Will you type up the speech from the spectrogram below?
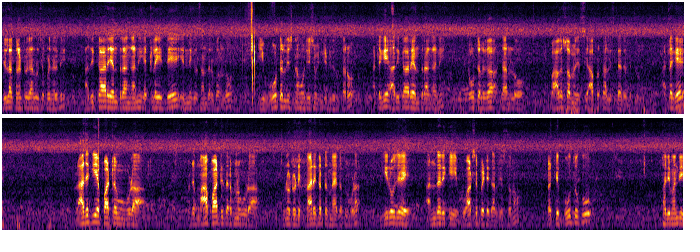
జిల్లా కలెక్టర్ గారు కూడా చెప్పడం జరిగింది. అధికార యంత్రాంగాన్ని ఎట్లయితే ఎన్నికల సందర్భంలో ఈ ఓటర్ లిస్ట్ నమోదు చేసిన ఇంటికి తిరుగుతారో అట్లాగే అధికార యంత్రాంగాన్ని టోటల్గా దానిలో భాగస్వామ్యం చేసి ఆ ప్రకారం ఇస్తారు చెప్తుంది అట్లాగే రాజకీయ పార్టీలను కూడా అంటే మా పార్టీ తరఫున కూడా ఉన్నటువంటి కార్యకర్తల నాయకత్వం కూడా ఈరోజే అందరికీ వాట్సాప్ పెట్టే కార్యక్రమం ప్రతి బూతుకు పది మంది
